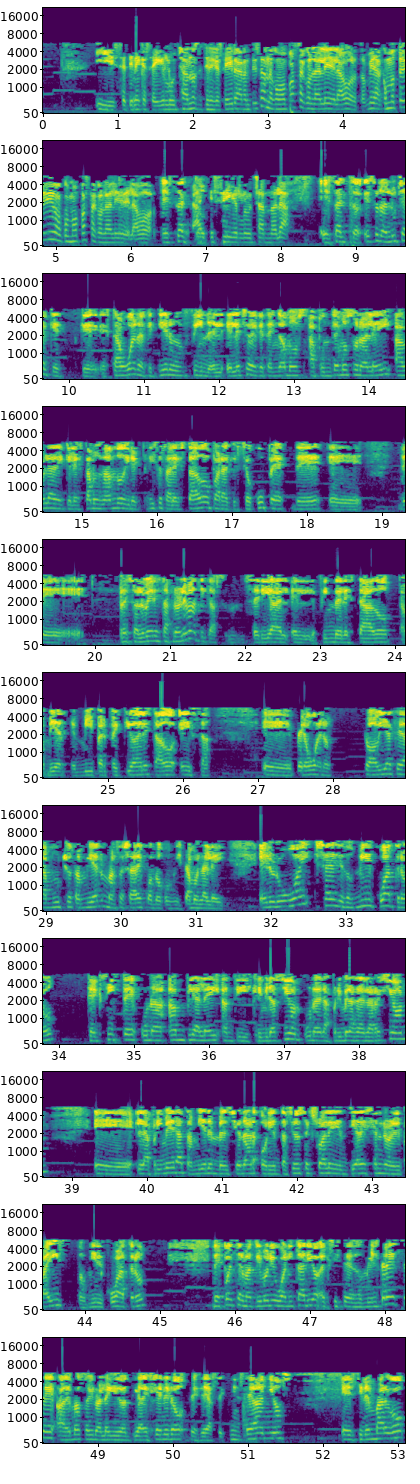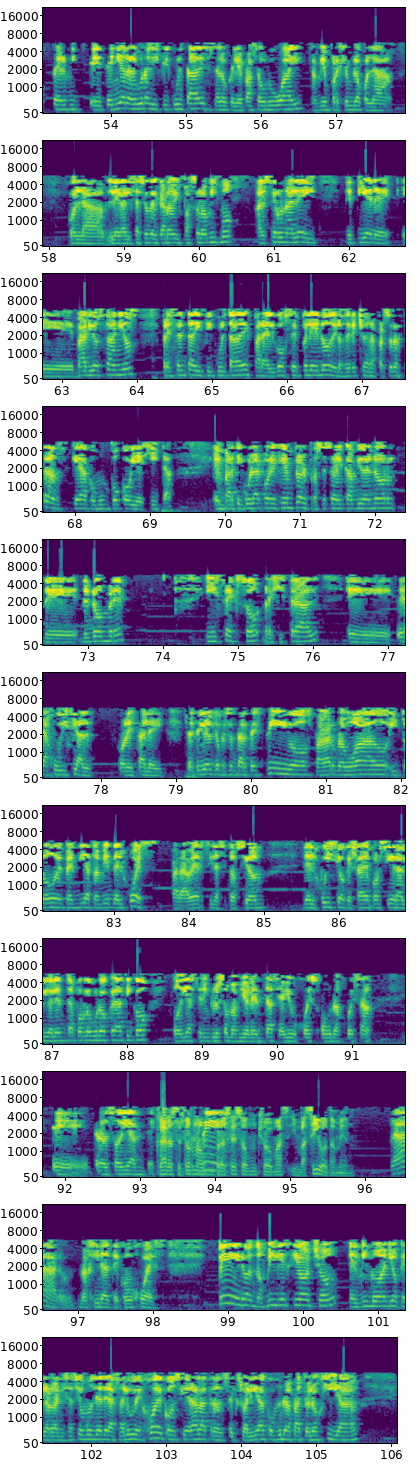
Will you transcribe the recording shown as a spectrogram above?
y se tiene que seguir luchando, se tiene que seguir garantizando, como pasa con la ley del aborto. Mira, como te digo, como pasa con la ley del aborto. Exacto. Hay que seguir luchándola. Exacto, es una lucha que, que está buena, que tiene un fin. El, el hecho de que tengamos, apuntemos una ley, habla de que le estamos dando directrices al Estado para que se ocupe de, eh, de resolver estas problemáticas. Sería el, el fin del Estado, también en mi perspectiva del Estado, esa. Eh, pero bueno, todavía queda mucho también más allá de cuando conquistamos la ley. En Uruguay ya desde 2004 que existe una amplia ley antidiscriminación, una de las primeras de la región, eh, la primera también en mencionar orientación sexual e identidad de género en el país, 2004. Después el matrimonio igualitario existe desde 2013, además hay una ley de identidad de género desde hace 15 años. Eh, sin embargo, eh, tenían algunas dificultades, es algo que le pasa a Uruguay, también por ejemplo con la, con la legalización del cannabis pasó lo mismo, al ser una ley que tiene eh, varios años, presenta dificultades para el goce pleno de los derechos de las personas trans, queda como un poco viejita. En particular, por ejemplo, el proceso del cambio de, nor- de nombre y sexo registral eh, era judicial con esta ley. Se tenían que presentar testigos, pagar un abogado y todo dependía también del juez para ver si la situación del juicio, que ya de por sí era violenta por lo burocrático, podía ser incluso más violenta si había un juez o una jueza eh, transodiante. Claro, se torna un proceso mucho más invasivo también. Claro, imagínate, con juez. Pero en 2018, el mismo año que la Organización Mundial de la Salud dejó de considerar la transexualidad como una patología,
